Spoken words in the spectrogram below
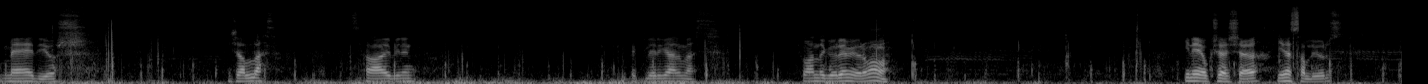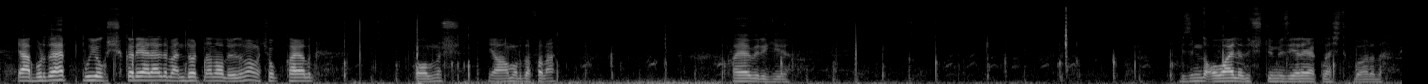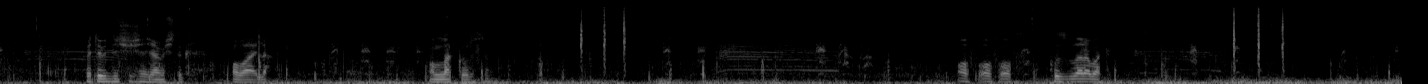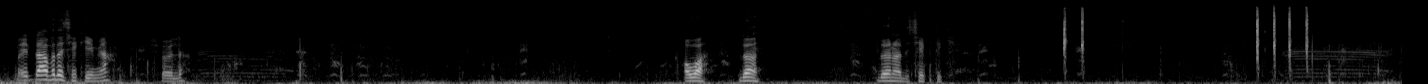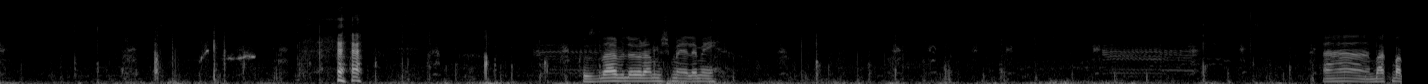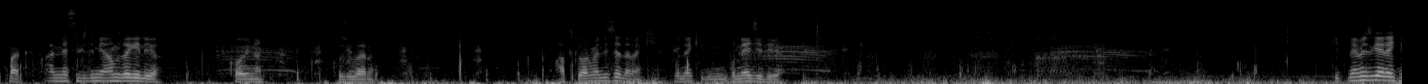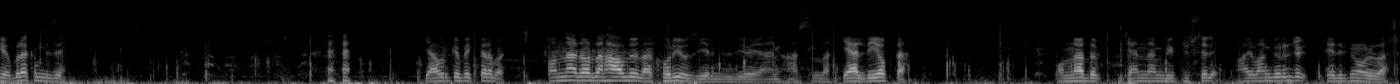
M diyor. İnşallah sahibinin köpekleri gelmez. Şu anda göremiyorum ama yine yokuş aşağı, yine salıyoruz. Ya burada hep bu yokuş yukarı yerlerde ben 4 nal alıyordum ama çok kayalık olmuş. Yağmurda falan kaya birikiyor. Bizim de ovayla düştüğümüz yere yaklaştık bu arada. Kötü bir düşüş yaşamıştık ovayla. Allah korusun. Of of of. Kuzulara bak. Etrafı da çekeyim ya. Şöyle. Ova dön. Dön hadi çektik. Kızlar bile öğrenmiş meylemeyi. Ha, bak bak bak. Annesi bizim yanımıza geliyor. Koyunun, kuzuların. At görmediyse demek. Bu ne bu neci diyor. Gitmemiz gerekiyor. Bırakın bizi. Yavru köpeklere bak. Onlar da oradan havlıyorlar. Koruyoruz yerimizi diyor yani aslında. Geldiği yok da. Onlar da kendinden büyük cüsseli hayvan görünce tedirgin oluyorlar.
